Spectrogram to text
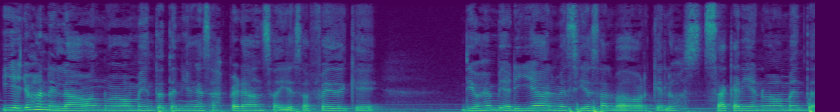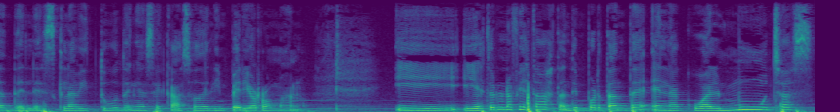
Y ellos anhelaban nuevamente, tenían esa esperanza y esa fe de que Dios enviaría al Mesías Salvador que los sacaría nuevamente de la esclavitud, en ese caso del imperio romano. Y, y esta era una fiesta bastante importante en la cual muchas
